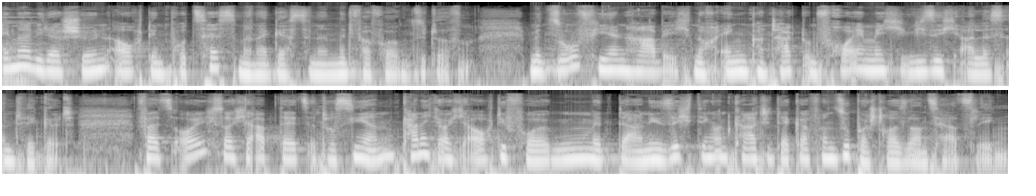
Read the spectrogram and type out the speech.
Immer wieder schön, auch den Prozess meiner Gästinnen mitverfolgen zu dürfen. Mit so vielen habe ich noch engen Kontakt und freue mich, wie sich alles entwickelt. Falls euch solche Updates interessieren, kann ich euch auch die Folgen mit Dani Sichting und Kati Decker von Superstreusel ans Herz legen.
